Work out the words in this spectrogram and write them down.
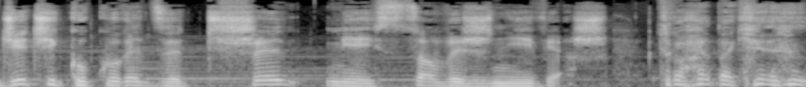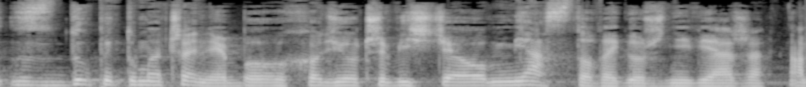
Dzieci kukurydzy 3 miejscowy żniwiarz. Trochę takie z dupy tłumaczenie, bo chodzi oczywiście o miastowego żniwiarza, a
